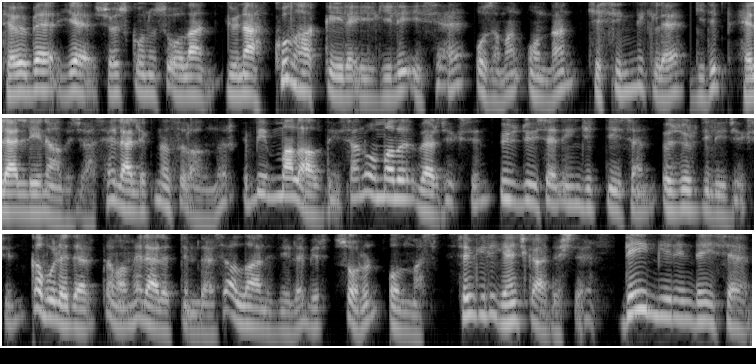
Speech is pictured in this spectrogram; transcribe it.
tevbeye söz konusu olan günah kul hakkı ile ilgili ise o zaman ondan kesinlikle gidip helalliğini alacağız. Helallik nasıl alınır? E, bir mal aldıysan o malı vereceksin. Üzdüysen, incittiysen özür dileyeceksin. Kabul eder, tamam helal ettim derse Allah'ın izniyle bir sorun olmaz. Sevgili genç kardeşlerim, deyim yerindeyse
